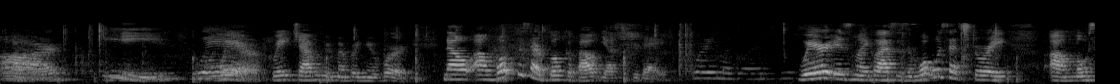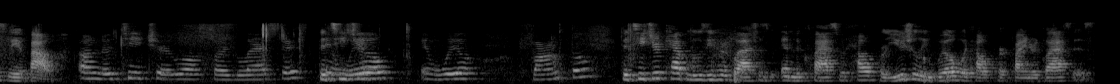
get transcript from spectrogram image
R, E, where. Great job with remembering your word. Now, um, what was our book about yesterday? Where's my glasses? Where is my glasses? And what was that story um, mostly about? And the teacher lost her glasses. The and teacher- Will, and Will. The teacher kept losing her glasses, and the class would help her. Usually, Will would help her find her glasses.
